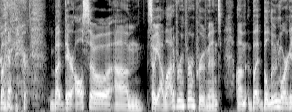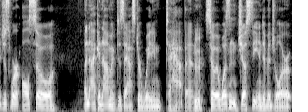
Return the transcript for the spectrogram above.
but they're but they're also um, so yeah, a lot of room for improvement. Um, but balloon mortgages were also an economic disaster waiting to happen. So it wasn't just the individual or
